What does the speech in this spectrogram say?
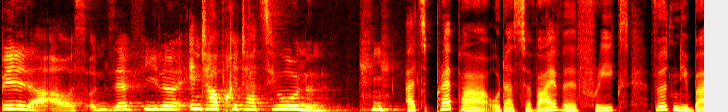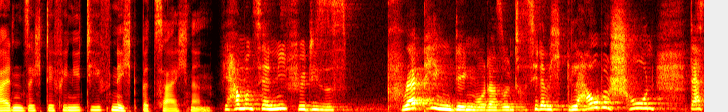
Bilder aus und sehr viele Interpretationen. Als Prepper oder Survival Freaks würden die beiden sich definitiv nicht bezeichnen. Wir haben uns ja nie für dieses Prepping-Ding oder so interessiert, aber ich glaube schon, dass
